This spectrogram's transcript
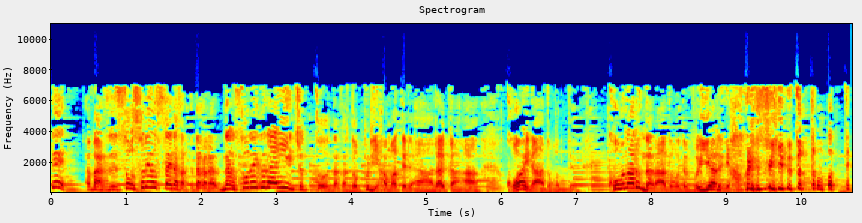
で、まあ、そう、それを伝えたかった。だから、なんかそれぐらい、ちょっと、なんかどっぷりハマってて、ああ、なんか、あー怖いなと思って。こうなるんだなと思って VR にハマりすぎるとと思って。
